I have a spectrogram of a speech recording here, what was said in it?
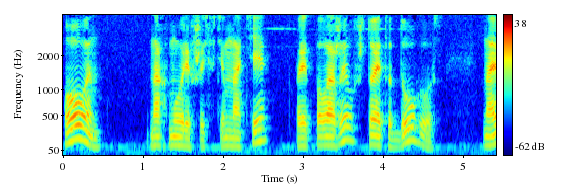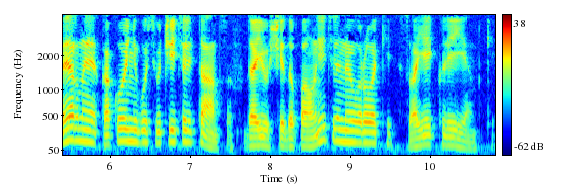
Оуэн, нахмурившись в темноте, предположил, что это Дуглас, наверное, какой-нибудь учитель танцев, дающий дополнительные уроки своей клиентке.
